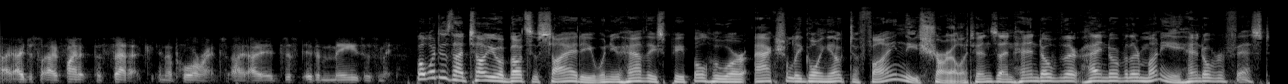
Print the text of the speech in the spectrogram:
I, I just I find it pathetic and abhorrent. I, I it just it amazes me. But what does that tell you about society when you have these people who are actually going out to find these charlatans and hand over their hand over their money, hand over fist?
